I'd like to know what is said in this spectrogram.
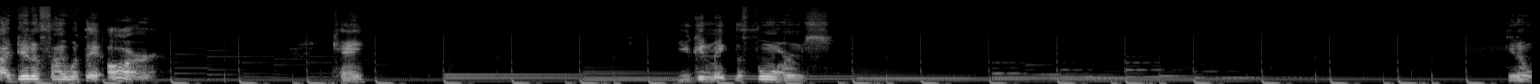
identify what they are, okay, you can make the forms you know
